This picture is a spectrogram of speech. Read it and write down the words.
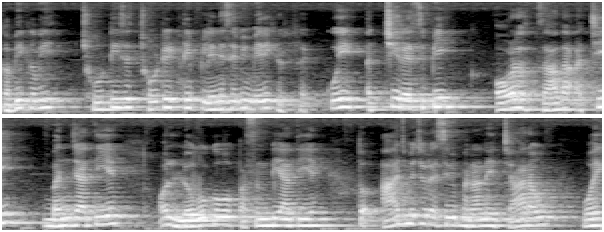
कभी कभी छोटी से छोटी टिप लेने से भी मेरी कोई अच्छी रेसिपी और ज़्यादा अच्छी बन जाती है और लोगों को वो पसंद भी आती है। तो आज मैं जो रेसिपी बनाने जा रहा हूँ, वो है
